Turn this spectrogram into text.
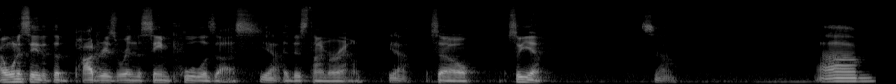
I want to say that the Padres were in the same pool as us. Yeah. At this time around. Yeah. So so yeah. so. Um,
